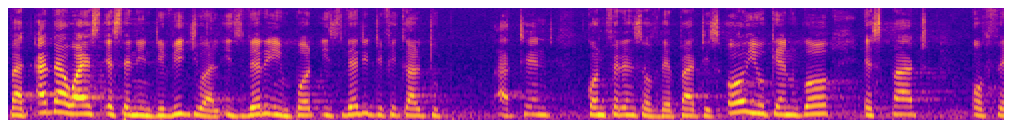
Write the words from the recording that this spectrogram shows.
But otherwise, as an individual, it's very important, it's very difficult to attend conference of the parties. Or you can go as part of uh,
